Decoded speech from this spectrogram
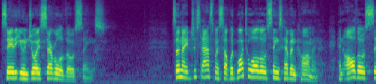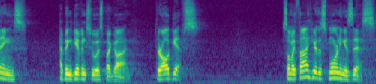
say that you enjoy several of those things. So then I just ask myself, like, what do all those things have in common? And all those things have been given to us by God. They're all gifts. So, my thought here this morning is this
